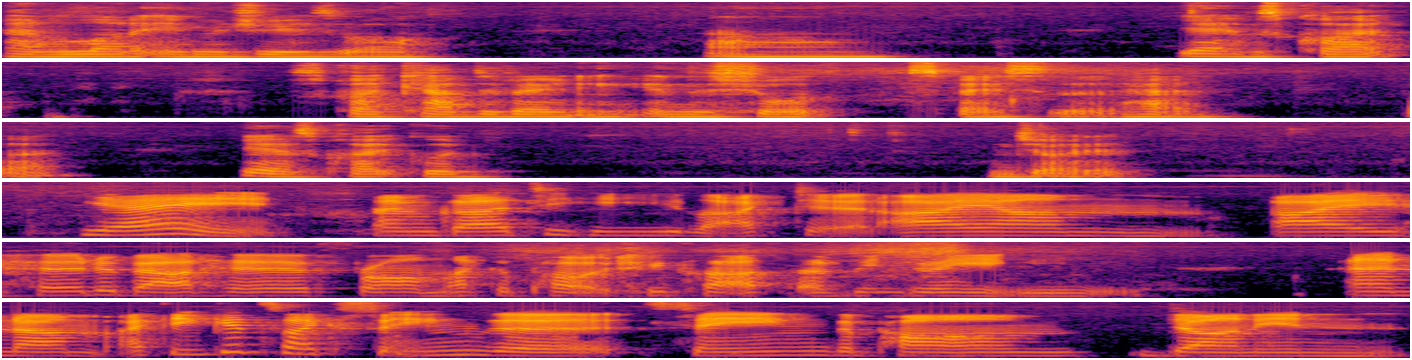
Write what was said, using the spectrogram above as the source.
had a lot of imagery as well. Um, yeah, it was quite it was quite captivating in the short space that it had. But yeah, it's quite good. Enjoyed it. Yay! I'm glad to hear you liked it. I um I heard about her from like a poetry class I've been doing at uni, and um I think it's like seeing the seeing the poem done in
